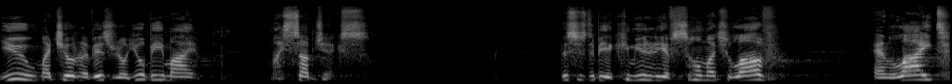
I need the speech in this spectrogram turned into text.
you, my children of Israel, you'll be my, my subjects. This is to be a community of so much love and light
